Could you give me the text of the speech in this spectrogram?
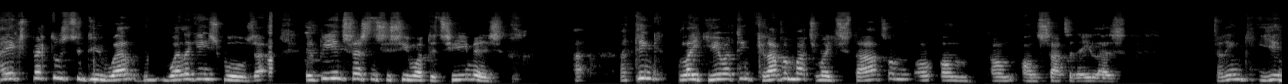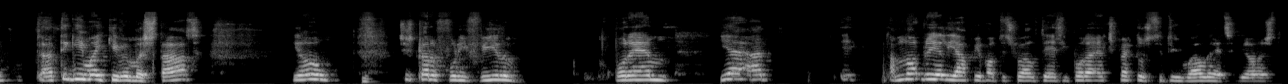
I expect us to do well well against Wolves. Uh, it'll be interesting to see what the team is. I, I think, like you, I think Gravenberch might start on on on on Saturday, Les. I think you, I think he might give him a start. You know, just got a funny feeling. But um, yeah, I, it, I'm not really happy about the 12 30, but I expect us to do well there, to be honest.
